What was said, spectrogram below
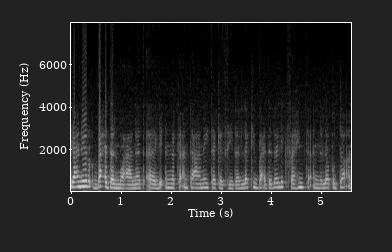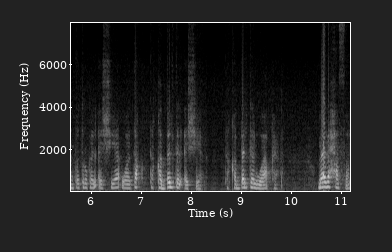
يعني بعد المعاناة آه، لأنك أنت عانيت كثيرا لكن بعد ذلك فهمت أن لابد أن تترك الأشياء وتقبلت الأشياء تقبلت الواقع. ماذا حصل؟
